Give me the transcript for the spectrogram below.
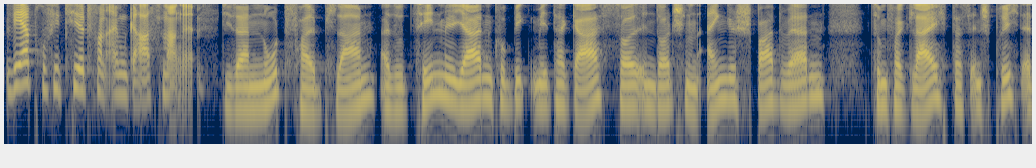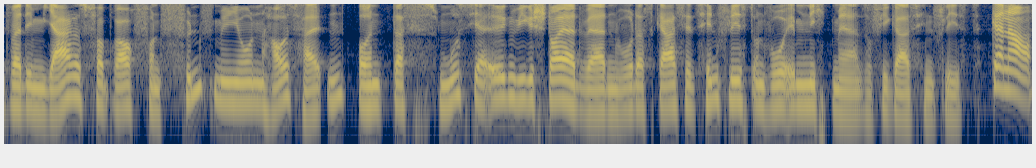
wer profitiert von einem Gasmangel? Dieser Notfallplan, also 10 Milliarden Kubikmeter Gas soll in Deutschland eingespart werden. Zum Vergleich, das entspricht etwa dem Jahresverbrauch von 5 Millionen Haushalten. Und das muss ja irgendwie gesteuert werden, wo das Gas jetzt hinfließt und wo eben nicht mehr so viel Gas hinfließt. Genau,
